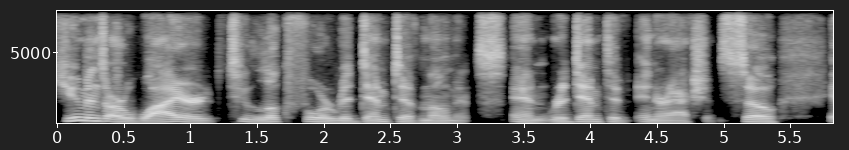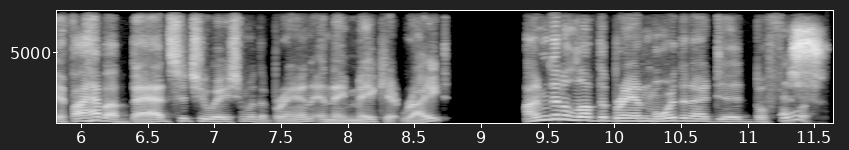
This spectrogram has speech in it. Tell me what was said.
humans are wired to look for redemptive moments and redemptive interactions. So if I have a bad situation with a brand and they make it right, I'm going to love the brand more than I did before. Yes.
